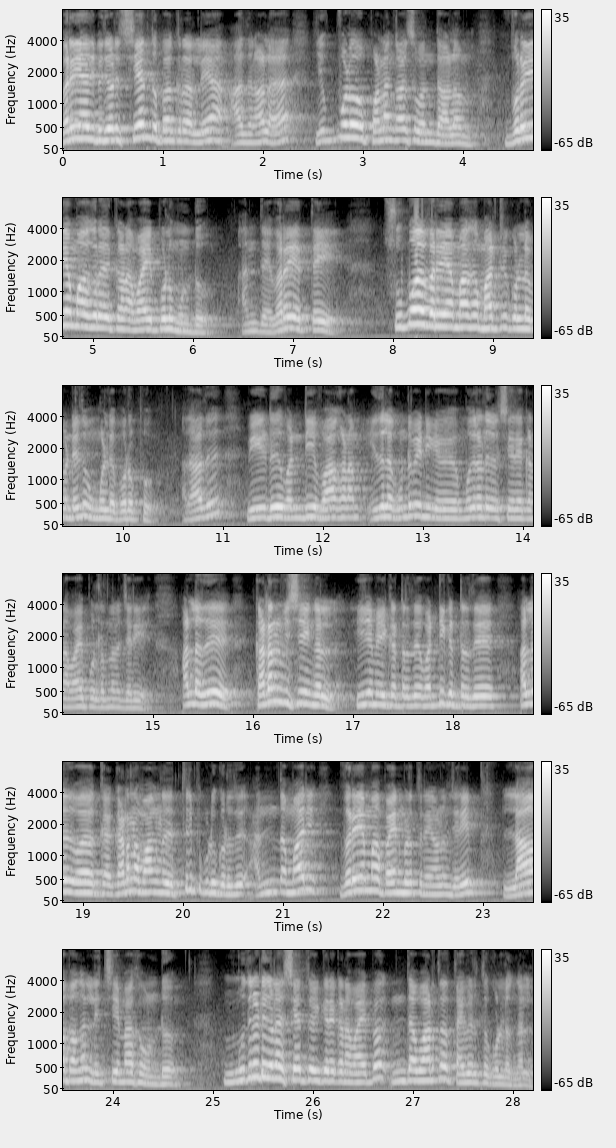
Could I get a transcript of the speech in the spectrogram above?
விரையாதிபதியோடு சேர்ந்து பார்க்குறாரு இல்லையா? அதனால் எவ்வளவு பணம் காசு வந்தாலும் விரயமாகிறதுக்கான வாய்ப்புகளும் உண்டு. அந்த விரயத்தை சுப விரயமாக மாற்றிக்கொள்ள வேண்டியது உங்களுடைய பொறுப்பு. அதாவது வீடு வண்டி வாகனம் இதில் கொண்டு போய் நீங்கள் முதலீடுகள் செய்யறதுக்கான வாய்ப்புகள் இருந்தாலும் சரி. அல்லது கடன் விஷயங்கள் இஎம்ஐ கட்டுறது வட்டி கட்டுறது அல்லது க- கடனை வாங்கினது திருப்பி கொடுக்கறது அந்த மாதிரி விரயமாக பயன்படுத்தினாலும் சரி லாபங்கள் நிச்சயமாக உண்டு. முதலீடுகளை சேர்த்து வைக்கிறதுக்கான வாய்ப்பை இந்த வாரத்தை தவிர்த்து கொள்ளுங்கள்.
